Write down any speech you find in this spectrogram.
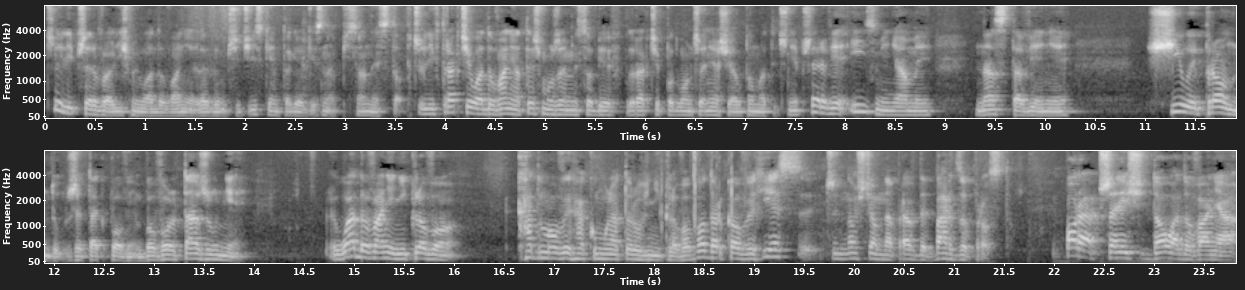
Czyli przerwaliśmy ładowanie lewym przyciskiem, tak jak jest napisane stop. Czyli w trakcie ładowania też możemy sobie w trakcie podłączenia się automatycznie przerwie i zmieniamy nastawienie siły prądu, że tak powiem, bo woltażu nie. Ładowanie niklowo kadmowych akumulatorów niklowo-wodorkowych jest czynnością naprawdę bardzo prostą. Pora przejść do ładowania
